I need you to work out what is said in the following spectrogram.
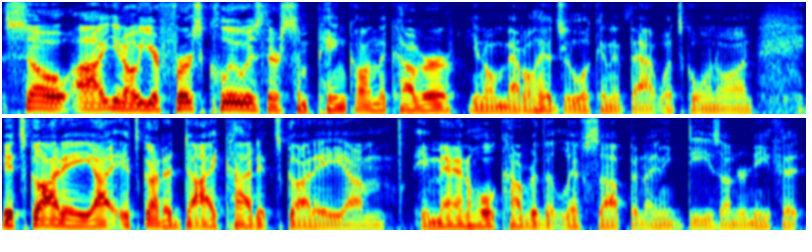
So, uh, you know, your first clue is there's some pink on the cover. You know, metalheads are looking at that. What's going on? It's got a, uh, it's got a die cut. It's got a, um, a manhole cover that lifts up, and I think Dee's underneath it.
